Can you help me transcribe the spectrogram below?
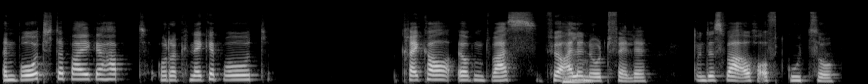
ein Brot dabei gehabt oder Knäckebrot, Cracker, irgendwas für alle mhm. Notfälle. Und das war auch oft gut so.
